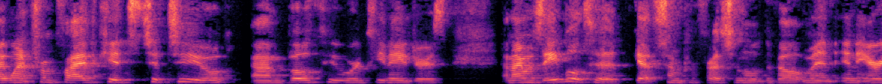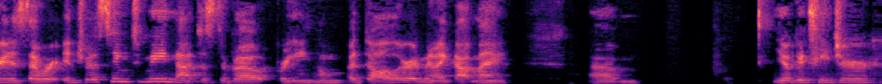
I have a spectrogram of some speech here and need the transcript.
I went from five kids to two, um, both who were teenagers. And I was able to get some professional development in areas that were interesting to me, not just about bringing home a dollar. I mean, I got my um, yoga teacher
